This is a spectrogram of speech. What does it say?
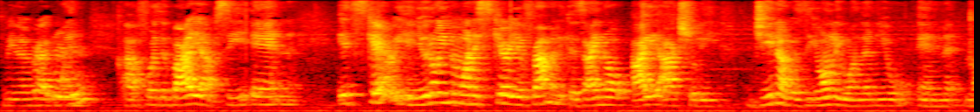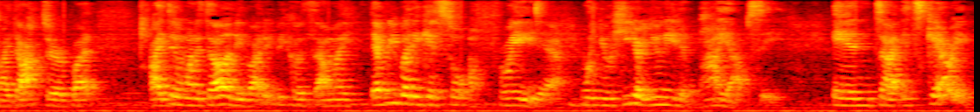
Remember, I went uh, for the biopsy, and it's scary, and you don't even want to scare your family because I know I actually Gina was the only one that knew, and my doctor, but I didn't want to tell anybody because I'm like everybody gets so afraid Yeah. when you hear you need a biopsy. And uh, it's scary.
